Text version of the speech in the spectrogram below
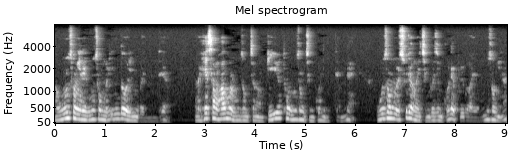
어, 운송인의 운송물 인도 의무가 있는데요. 어, 해상 화물 운송장은 비유통 운송 증권이기 때문에 운송물 수령의 증거증권에 불과하여 운송인은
